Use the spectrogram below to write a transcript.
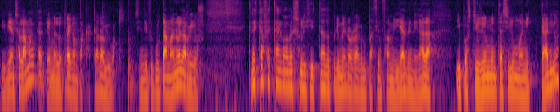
Vivía en Salamanca, que me lo traigan para acá, que ahora vivo aquí, sin dificultad. Manuela Ríos. ¿Crees que afecta algo haber solicitado primero reagrupación familiar denegada y posteriormente asilo humanitario?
